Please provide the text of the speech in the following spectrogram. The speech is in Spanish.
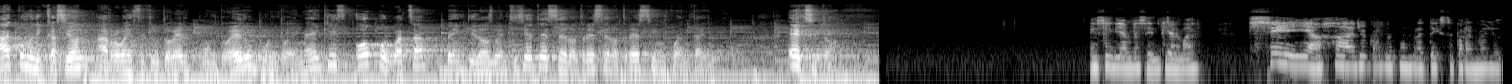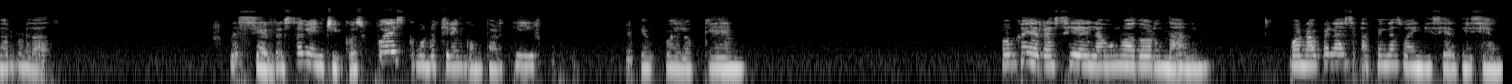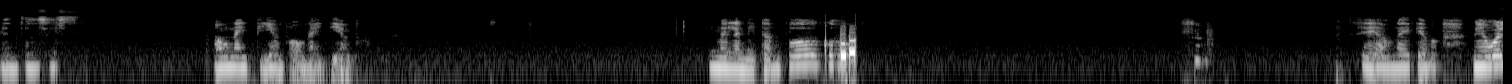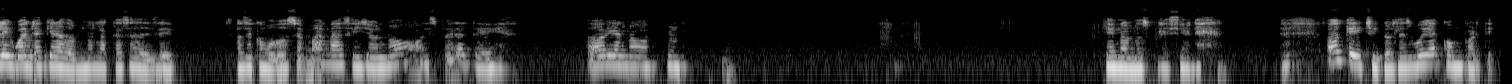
a comunicación arroba institutobel.edu.mx o por WhatsApp 2227 0303 51. Éxito. Ese día me sentía mal. Sí, ajá, yo creo que fue un pretexto para no ayudar, ¿verdad? Es cierto, está bien chicos. Pues como no quieren compartir, ¿qué fue lo que... Ok, Raciel, aún no adornan. Bueno, apenas, apenas va a iniciar diciembre, entonces aún hay tiempo, aún hay tiempo. Melanie tampoco. Sí, aún hay tiempo. Mi abuela igual ya quiere en la casa desde hace como dos semanas y yo no, espérate, todavía no. Que no nos presione. Ok, chicos, les voy a compartir.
